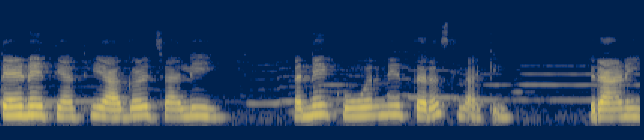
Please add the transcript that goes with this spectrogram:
તેણે ત્યાંથી આગળ ચાલી અને કુંવરને તરસ લાગી. રાણી,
